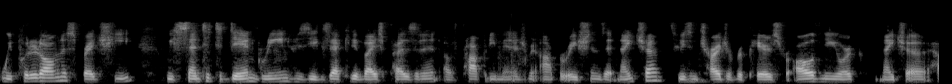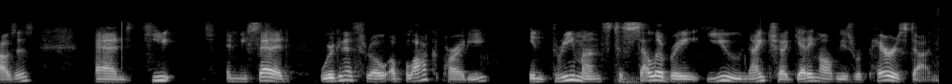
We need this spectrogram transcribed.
we put it all in a spreadsheet. We sent it to Dan Green, who's the executive vice president of property management operations at NYCHA. He's in charge of repairs for all of New York NYCHA houses. And he and we said we're going to throw a block party in three months to celebrate you, NYCHA, getting all these repairs done.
